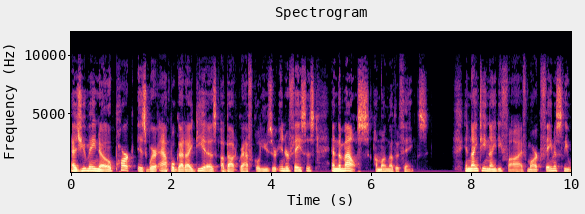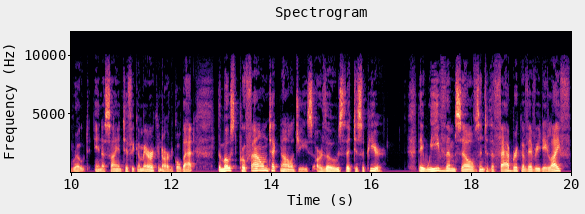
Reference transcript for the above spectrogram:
As you may know, PARC is where Apple got ideas about graphical user interfaces and the mouse, among other things. In 1995, Mark famously wrote in a Scientific American article that the most profound technologies are those that disappear. They weave themselves into the fabric of everyday life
